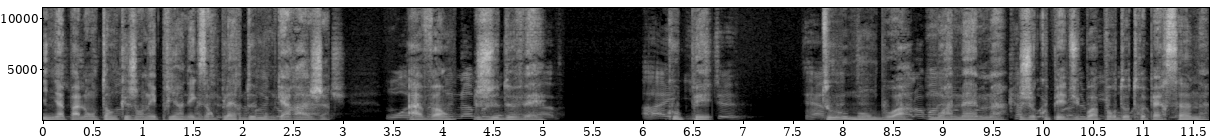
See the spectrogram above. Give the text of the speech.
il n'y a pas longtemps que j'en ai pris un exemplaire de mon garage. Avant, je devais couper tout mon bois moi-même. Je coupais du bois pour d'autres personnes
